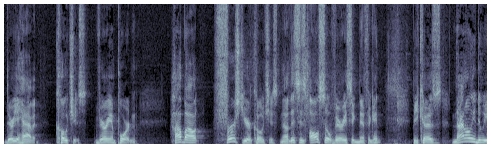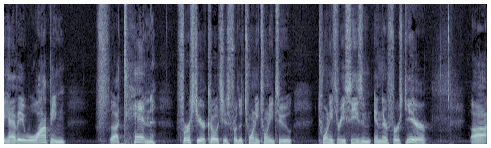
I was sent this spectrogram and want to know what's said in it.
there you have it. Coaches, very important. How about first year coaches. Now, this is also very significant because not only do we have a whopping uh, 10 first year coaches for the 2022 23 season in their first year, uh,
